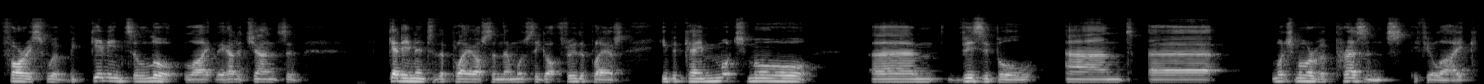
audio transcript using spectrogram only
Forest were beginning to look like they had a chance of getting into the playoffs. And then once they got through the playoffs, he became much more um, visible and uh, much more of a presence, if you like.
